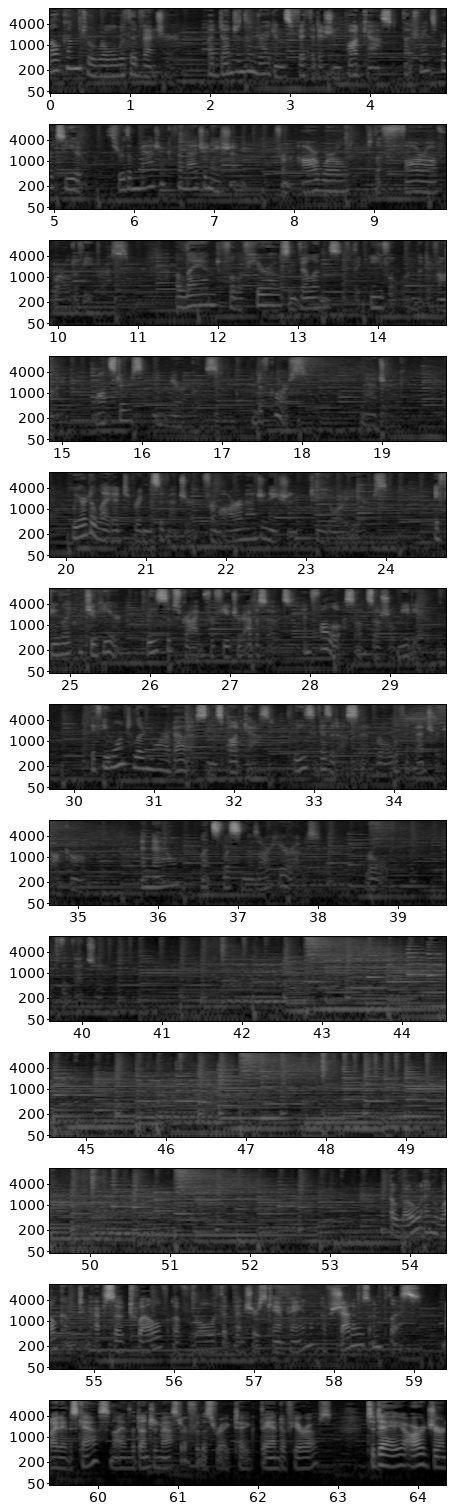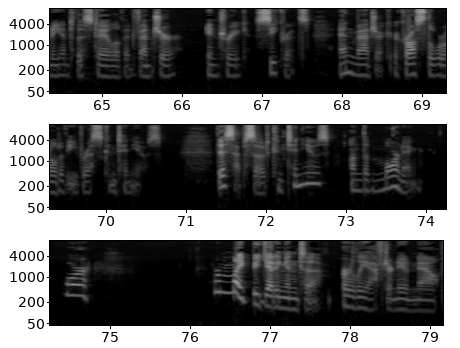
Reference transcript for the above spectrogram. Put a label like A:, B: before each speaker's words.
A: Welcome to Roll with Adventure, a Dungeons and Dragons 5th edition podcast that transports you through the magic of imagination from our world to the far off world of Ibris. A land full of heroes and villains, the evil and the divine, monsters and miracles, and of course, magic. We are delighted to bring this adventure from our imagination to your ears. If you like what you hear, please subscribe for future episodes and follow us on social media. If you want to learn more about us in this podcast, please visit us at rollwithadventure.com. And now, let's listen as our heroes roll with adventure. Hello and welcome to episode 12 of Roll with Adventure's campaign of Shadows and Bliss. My name is Cass, and I am the Dungeon Master for this ragtag band of heroes. Today, our journey into this tale of adventure, intrigue, secrets, and magic across the world of Ibris continues. This episode continues on the morning, or we might be getting into early afternoon now,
